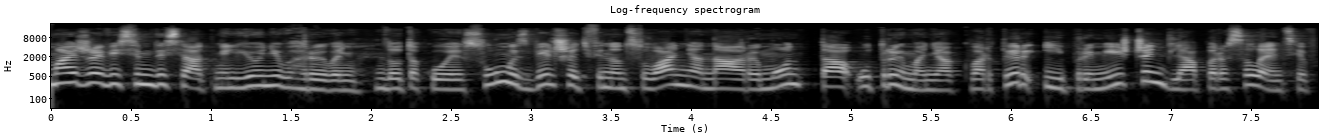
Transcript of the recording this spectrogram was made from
Майже 80 мільйонів гривень. До такої суми збільшать фінансування на ремонт та утримання квартир і приміщень для переселенців.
